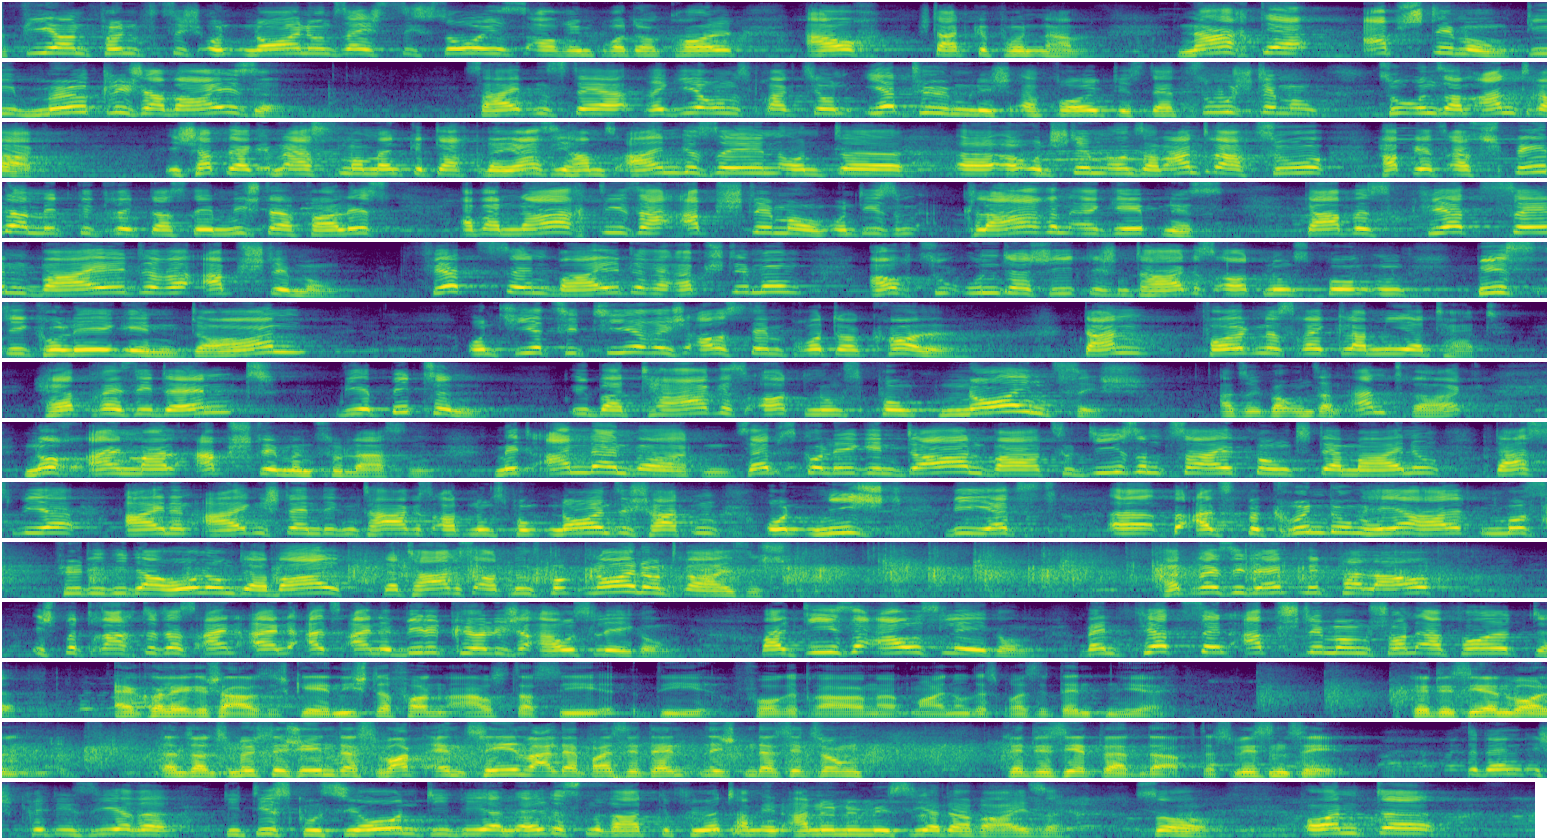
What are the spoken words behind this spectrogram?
54 und 69, so ist es auch im Protokoll, auch stattgefunden haben. Nach der Abstimmung, die möglicherweise seitens der Regierungsfraktion irrtümlich erfolgt ist, der Zustimmung zu unserem Antrag, ich habe ja im ersten Moment gedacht, na ja, Sie haben es eingesehen und, äh, äh, und stimmen unserem Antrag zu. Ich habe jetzt erst später mitgekriegt, dass dem nicht der Fall ist. Aber nach dieser Abstimmung und diesem klaren Ergebnis gab es 14 weitere Abstimmungen. 14 weitere Abstimmungen, auch zu unterschiedlichen Tagesordnungspunkten, bis die Kollegin Dorn, und hier zitiere ich aus dem Protokoll, dann Folgendes reklamiert hat. Herr Präsident, wir bitten, über Tagesordnungspunkt 90, also über unseren Antrag, noch einmal abstimmen zu lassen. Mit anderen Worten, selbst Kollegin Dorn war zu diesem Zeitpunkt der Meinung, dass wir einen eigenständigen Tagesordnungspunkt 90 hatten und nicht, wie jetzt äh, als Begründung herhalten muss für die Wiederholung der Wahl der Tagesordnungspunkt 39. Herr Präsident, mit Verlaub, ich betrachte das als eine willkürliche Auslegung. Weil diese Auslegung, wenn 14 Abstimmungen schon erfolgte, Herr Kollege Schaus, ich gehe nicht davon aus, dass Sie die vorgetragene Meinung des Präsidenten hier kritisieren wollen. Denn sonst müsste ich Ihnen das Wort entziehen, weil der Präsident nicht in der Sitzung kritisiert werden darf. Das wissen Sie. Präsident, ich kritisiere die Diskussion, die wir im Ältestenrat geführt haben, in anonymisierter Weise. So. Und, äh,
